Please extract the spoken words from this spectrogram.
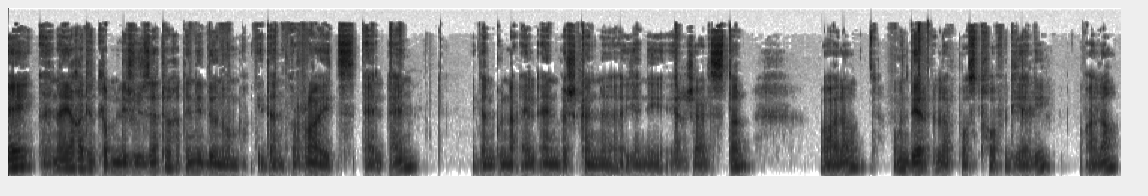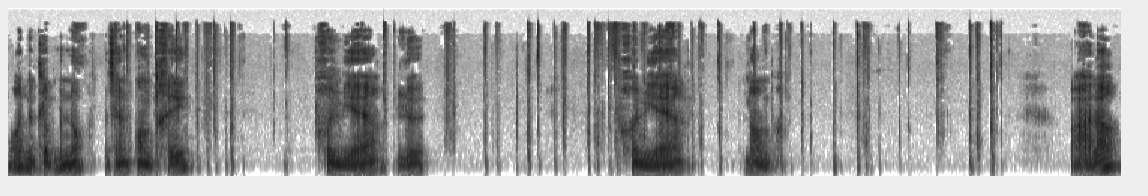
اي هنايا غادي نطلب من ليجوزاتور يعطيني دو نومبر اذا رايت ال ان اذا قلنا ال ان باش كان يعني يرجع للسطر. فوالا وندير لابوستروف ديالي. فوالا وغادي نطلب منه مثلا اونتري بروميير لو بروميير نومبر فوالا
